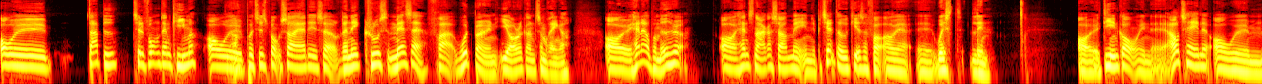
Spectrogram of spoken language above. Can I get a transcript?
Og øh, der er bid. Telefonen den kimer, og øh, Nå. på et tidspunkt så er det så René Cruz Mesa fra Woodburn i Oregon, som ringer. Og øh, han er jo på medhør, og han snakker så med en betjent, der udgiver sig for at være øh, West Lynn. Og øh, de indgår en øh, aftale, og øh,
